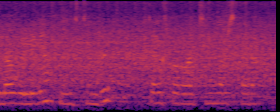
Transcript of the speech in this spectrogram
ಇಲ್ಲ ಇಲ್ಲಿಗೆ ಮುಗಿಸ್ತೀನಿ ರೀ. ಥ್ಯಾಂಕ್ಸ್ ಫಾರ್ ವಾಚಿಂಗ್ ನಮಸ್ಕಾರ.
